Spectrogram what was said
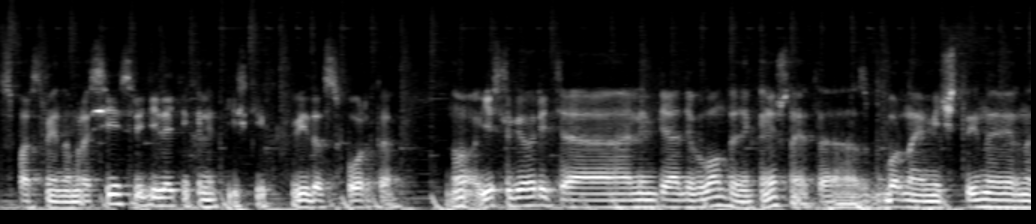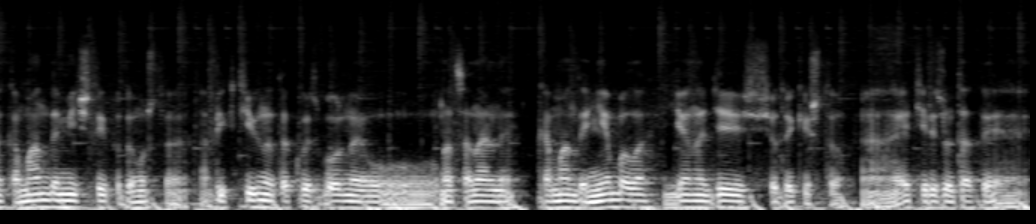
спортсменом России среди летних олимпийских видов спорта. Но если говорить о Олимпиаде в Лондоне, конечно, это сборная мечты, наверное, команда мечты, потому что объективно такой сборной у национальной команды не было. Я надеюсь все-таки, что э, эти результаты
